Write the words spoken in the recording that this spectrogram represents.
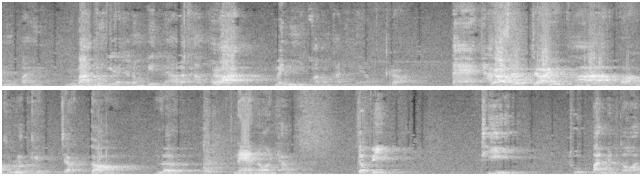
รูปไปอืมบางธุรกิจอาจจะต้องปิดแล้วนะครับ เพครัราะบว่าไม่มีความต้องการอีกแล้ว ครับแต่ทักอย่าษะตกใจถ้าบางธุรกิจจะต้องเลิก แน่นอนครับกะปิที่ถูกปั้นเป็นก้อน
